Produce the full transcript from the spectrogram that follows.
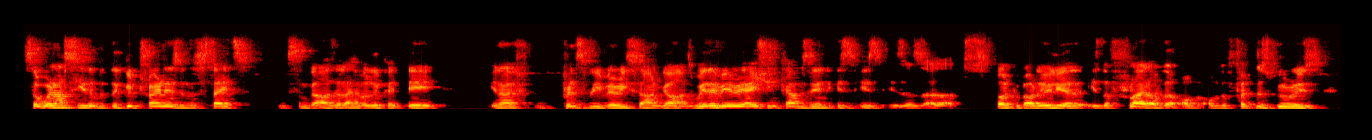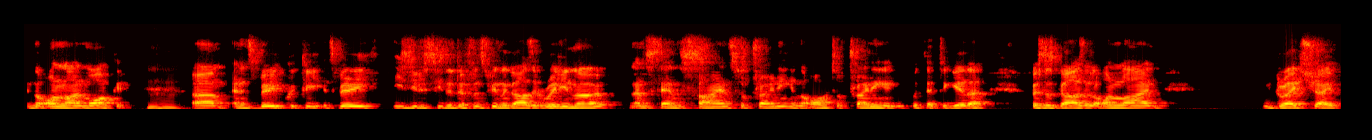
So when I see the, the good trainers in the States, some guys that I have a look at there, you know, principally very sound guys. Where the variation comes in is, is, is as I spoke about earlier, is the flood of the of, of the fitness gurus in the online market. Mm-hmm. Um, and it's very quickly, it's very easy to see the difference between the guys that really know and understand the science of training and the art of training and put that together versus guys that are online, in great shape,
